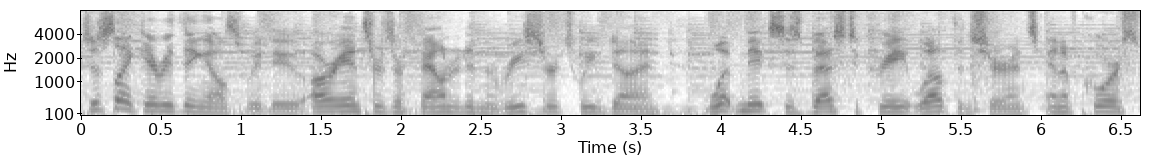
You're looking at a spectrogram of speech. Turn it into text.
Just like everything else we do, our answers are founded in the research we've done, what mix is best to create wealth insurance, and of course,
